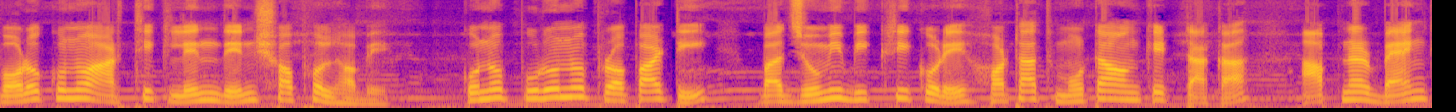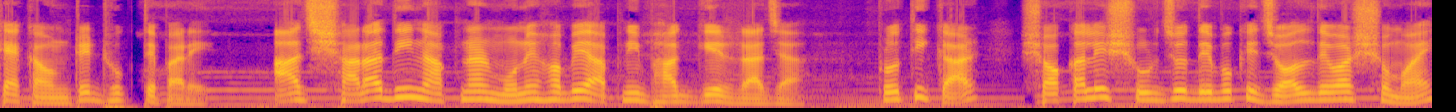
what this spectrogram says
বড় কোনো আর্থিক লেনদেন সফল হবে। কোনো পুরনো প্রপার্টি বা জমি বিক্রি করে হঠাৎ মোটা অঙ্কের টাকা আপনার ব্যাংক অ্যাকাউন্টে ঢুকতে পারে। আজ সারা দিন আপনার মনে হবে আপনি ভাগ্যের রাজা। প্রতিকার, সকালে সূর্যদেবকে জল দেওয়ার সময়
